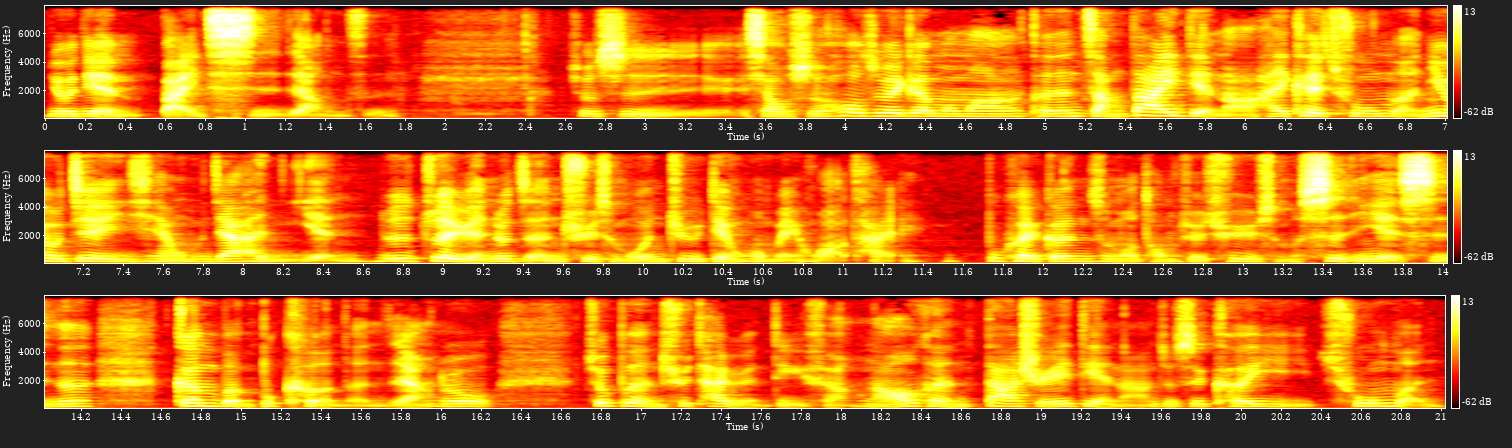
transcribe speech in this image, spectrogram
有点白痴这样子。就是小时候就会跟妈妈，可能长大一点啦，还可以出门。因为我记得以前我们家很严，就是最远就只能去什么文具店或梅花台，不可以跟什么同学去什么市夜市，那根本不可能这样，就就不能去太远地方。然后可能大学一点啊，就是可以出门，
